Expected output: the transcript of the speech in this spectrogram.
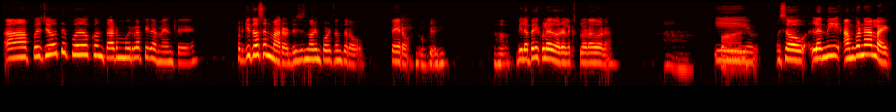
ah, pues yo te puedo contar muy rápidamente. Porque it doesn't matter. This is not important at all. Pero. Ok. Vi la película de Dora, la exploradora. y. So, let me. I'm gonna like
